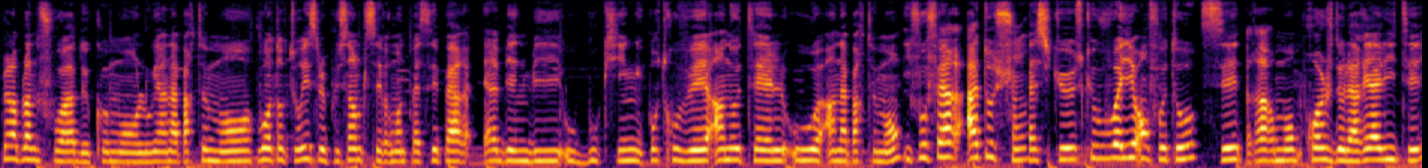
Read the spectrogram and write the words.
plein plein de fois de comment louer un appartement. Vous, en tant que touriste, le plus simple, c'est vraiment de passer par Airbnb ou Booking pour trouver un hôtel ou un appartement. Il faut faire attention parce que ce que vous voyez en photo, c'est rarement proche de la réalité.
